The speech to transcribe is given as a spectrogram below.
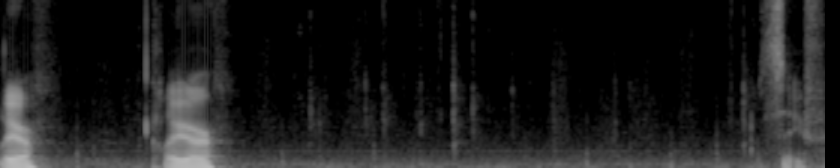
Clear. Clear. Safe.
